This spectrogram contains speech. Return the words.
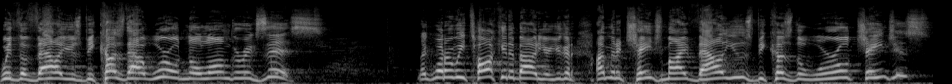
with the values because that world no longer exists. Like, what are we talking about here? You're gonna, I'm gonna change my values because the world changes?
